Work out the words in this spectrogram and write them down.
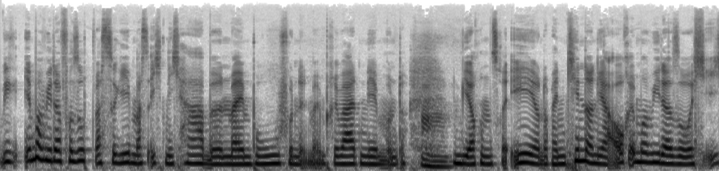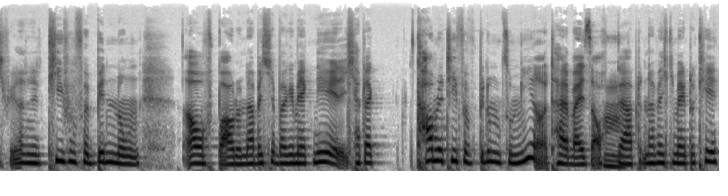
immer, immer wieder versucht, was zu geben, was ich nicht habe in meinem Beruf und in meinem privaten Leben und mhm. irgendwie auch unsere Ehe und auch meinen Kindern ja auch immer wieder so. Ich, ich will eine tiefe Verbindung aufbauen und da habe ich aber gemerkt, nee, ich habe da kaum eine tiefe Verbindung zu mir teilweise auch mhm. gehabt. Und dann habe ich gemerkt, okay,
